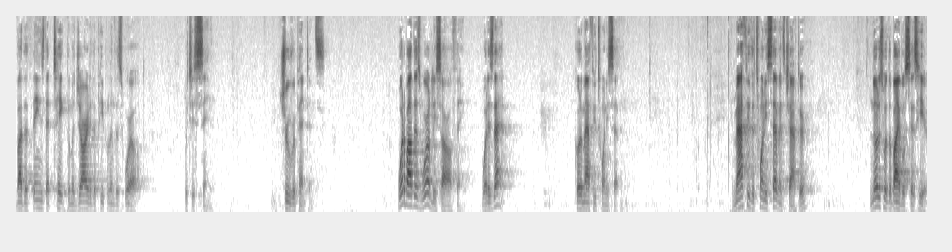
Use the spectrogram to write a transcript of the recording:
by the things that take the majority of the people in this world, which is sin. True repentance. What about this worldly sorrow thing? What is that? Go to Matthew 27. In Matthew, the 27th chapter, notice what the Bible says here.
